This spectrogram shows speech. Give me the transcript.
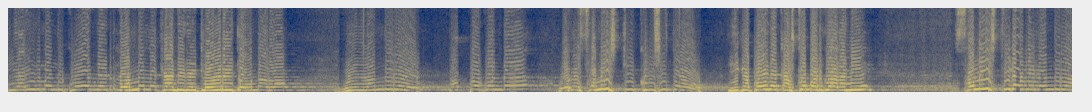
ఈ ఐదు మంది కోఆర్డినేటర్లు ఎమ్మెల్యే క్యాండిడేట్లు ఎవరైతే ఉన్నారో వీళ్ళందరూ తప్పకుండా ఒక సమిష్టి కృషితో ఇకపైన కష్టపడతారని సమిష్టిగా వీళ్ళందరూ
